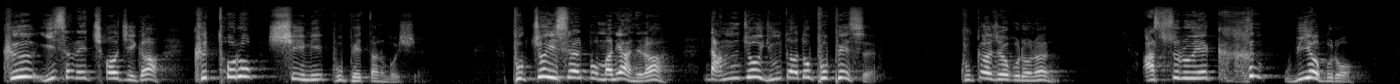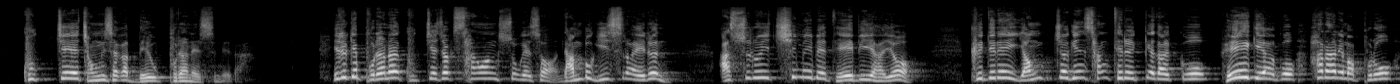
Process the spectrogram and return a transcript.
그 이스라엘의 처지가 그토록 심히 부패했다는 것이에요. 북조 이스라엘뿐만이 아니라 남조 유다도 부패했어요. 국가적으로는 아수르의 큰 위협으로 국제 정세가 매우 불안했습니다. 이렇게 불안한 국제적 상황 속에서 남북 이스라엘은 아수르의 침입에 대비하여 그들의 영적인 상태를 깨닫고 회개하고 하나님 앞으로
